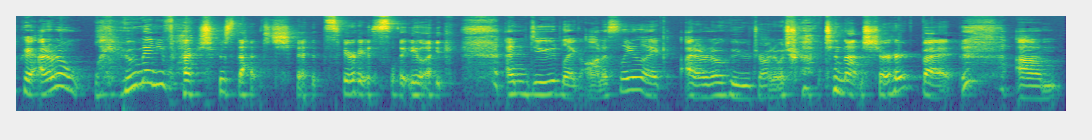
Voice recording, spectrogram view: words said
okay, I don't know like who manufactures that shit seriously, like, and dude, like honestly, like I don't know who you're trying to attract in that shirt, but um,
